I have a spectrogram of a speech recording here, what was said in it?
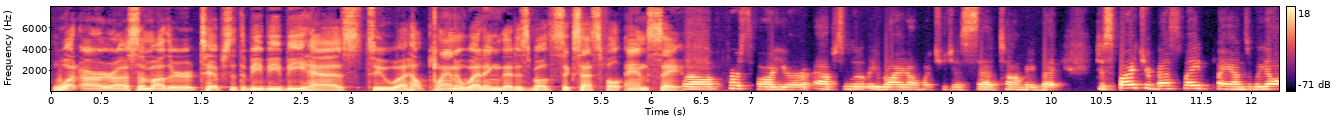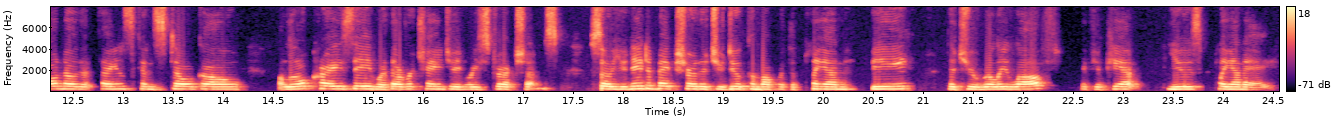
What are uh, some other tips that the BBB has to uh, help plan a wedding that is both successful and safe? Well, first of all, you're absolutely right on what you just said, Tommy. But despite your best laid plans, we all know that things can still go a little crazy with ever changing restrictions. So you need to make sure that you do come up with a plan B that you really love. If you can't use Plan A.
